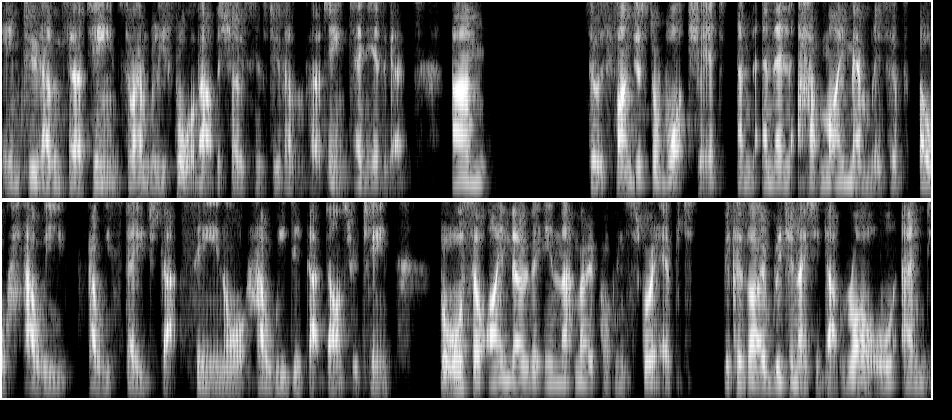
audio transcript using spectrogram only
in 2013. So I haven't really thought about the show since 2013, 10 years ago. Um, so it was fun just to watch it and and then have my memories of oh how we how we staged that scene or how we did that dance routine. But also I know that in that Mary Poppins script, because I originated that role and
